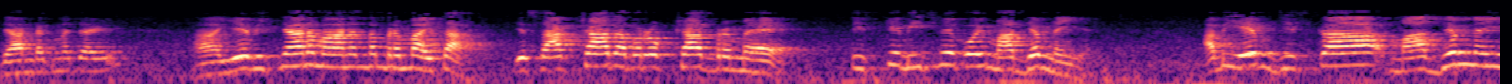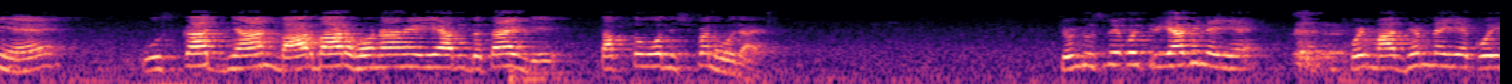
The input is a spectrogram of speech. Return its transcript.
ध्यान रखना चाहिए। हाँ ये विज्ञानम आनंदम ब्रह्म ऐसा। ये साक्षात अपरोक्षात ब्रह्म है। तो इसके बीच में कोई माध्यम नहीं है। अब ये जिसका माध्यम नहीं है, उसका ज्ञान बार बार होना है, ये अभी बताएँगे, तब तो वो निष्फल हो जाए। क्योंकि उसमें कोई क्रिया भी नहीं है, कोई माध्यम नहीं है, कोई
